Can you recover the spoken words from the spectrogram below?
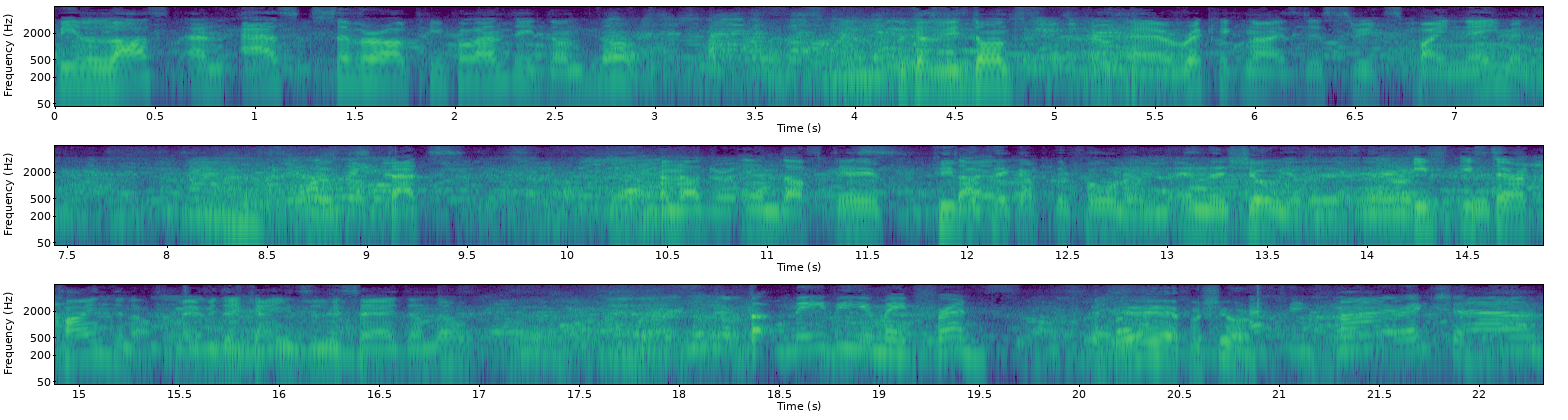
be lost and ask several people and they don't know. Because we don't uh, recognize the streets by name anymore. But that's another end of Yeah, this. people dialogue. take up their phone and, and they show you the. You know, If, if they are kind enough, maybe they can easily say, I don't know. But maybe you made friends. yeah, yeah, for sure. Direction. Um,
